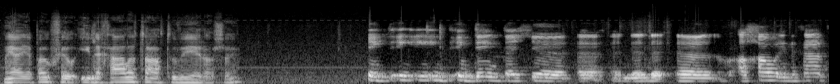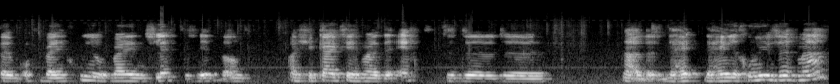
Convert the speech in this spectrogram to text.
Maar ja, je hebt ook veel illegale tatoeëerders, hè? Ik, ik, ik, ik denk dat je uh, de, de, uh, al gauw in de gaten hebt of je bij een goede of bij een slechte zit. Want als je kijkt zeg maar de echt, de, de, de nou, de, de, de, hele goede zeg maar.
